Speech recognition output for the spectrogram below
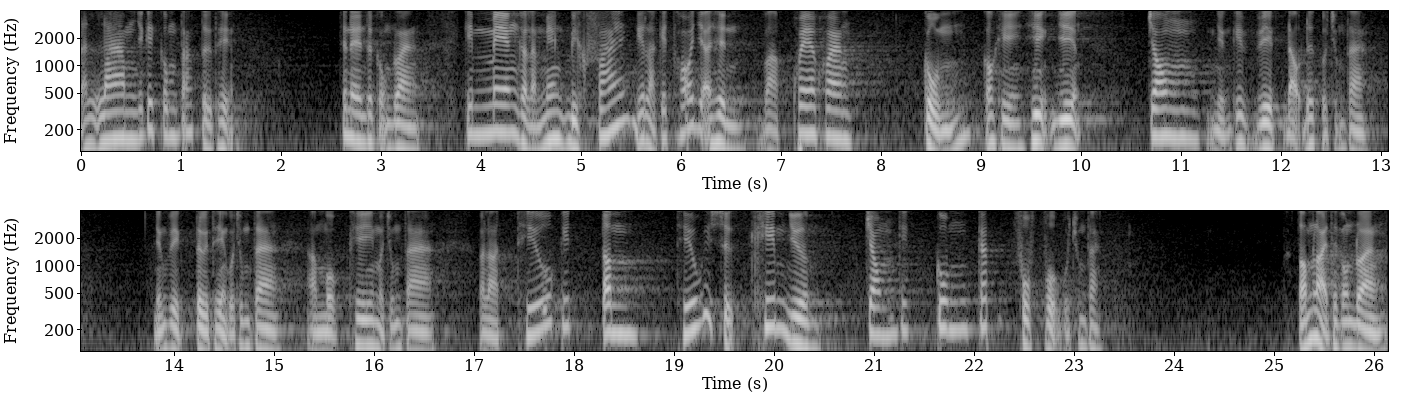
đã làm những cái công tác từ thiện. Thế nên tôi cộng đoàn cái men gọi là men biệt phái nghĩa là cái thói dạ hình và khoe khoang cũng có khi hiện diện trong những cái việc đạo đức của chúng ta những việc từ thiện của chúng ta. À, một khi mà chúng ta gọi là thiếu cái tâm thiếu cái sự khiêm nhường trong cái cung cách phục vụ của chúng ta tóm lại thưa công đoàn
